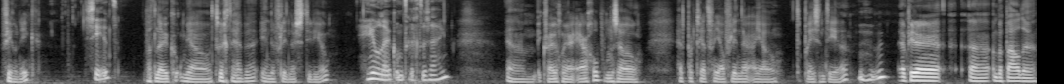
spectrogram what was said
Veronique, Zit. wat leuk om jou terug te hebben in de Vlinders Studio. Heel leuk om terug te zijn. Ehm, ik verheug me er erg op om zo het portret van jouw vlinder aan jou te presenteren. Mhm. Heb je er eh, een bepaalde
